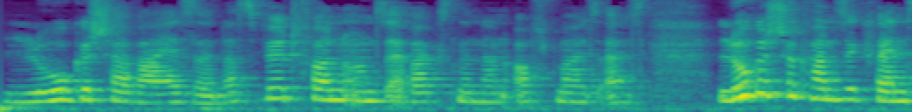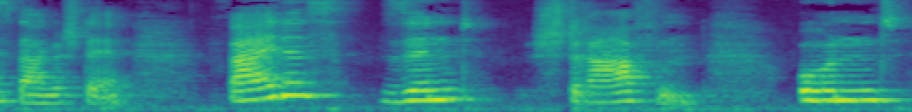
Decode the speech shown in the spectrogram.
logischerweise. Das wird von uns Erwachsenen dann oftmals als logische Konsequenz dargestellt. Beides sind Strafen. Und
